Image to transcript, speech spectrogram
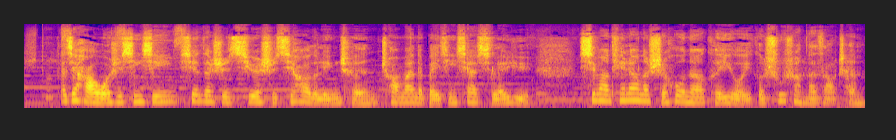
一つ大家好，我是星星，现在是七月十七号的凌晨，窗外的北京下起了雨， 希望天亮的时候呢，可以有一个舒爽的早晨。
